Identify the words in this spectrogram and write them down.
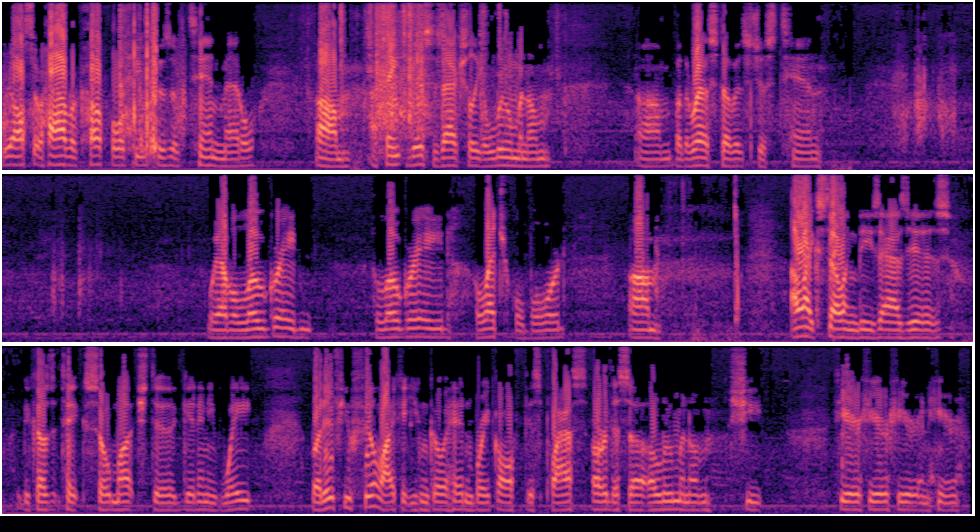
We also have a couple of pieces of tin metal. Um, I think this is actually aluminum, um, but the rest of it's just tin. We have a low grade, a low grade electrical board. Um, I like selling these as is because it takes so much to get any weight. But if you feel like it, you can go ahead and break off this plastic or this uh, aluminum sheet here, here, here, and here.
